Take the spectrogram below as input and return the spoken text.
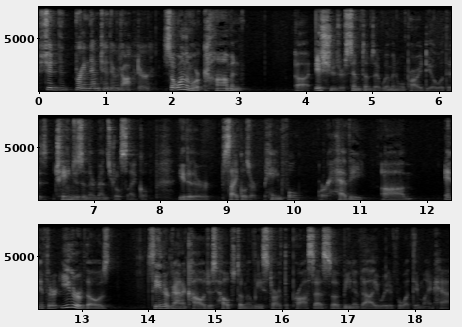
should bring them to their doctor? So, one of the more common uh, issues or symptoms that women will probably deal with is changes in their menstrual cycle. Either their cycles are painful or heavy, um, and if they're either of those, seeing their gynecologist helps them at least start the process of being evaluated for what they might have.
